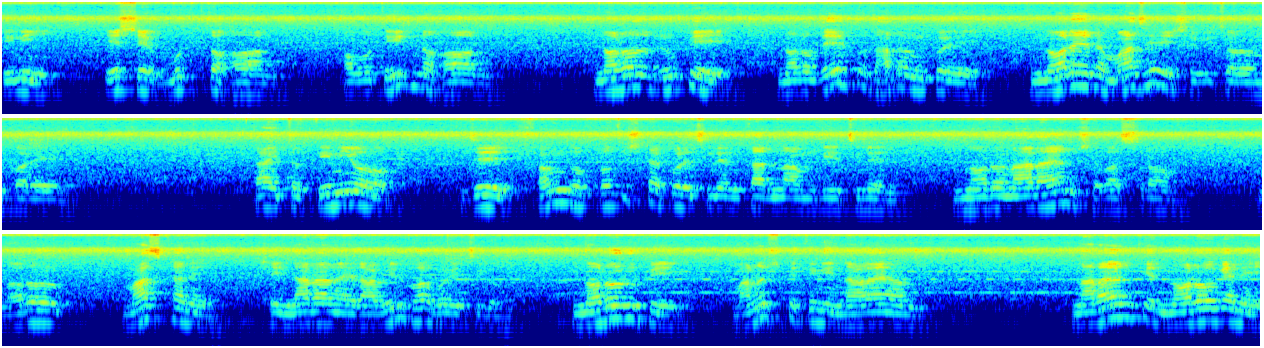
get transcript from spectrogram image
তিনি এসে মুক্ত হন, অবতীর্ণ হন। নররূপে নরদেহ ধারণ করে নরের মাঝে এসে বিচরণ করেন। তাই তো তিনিও যে সংঘ প্রতিষ্ঠা করেছিলেন, তার নাম দিয়েছিলেন নরনারায়ণ সেবাশ্রম। নর মাঝখানে সেই নারায়ণের আবির্ভাব হয়েছিল। নররূপে মানুষকে তিনি নারায়ণ, নারায়ণকে নরজ্ঞানে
